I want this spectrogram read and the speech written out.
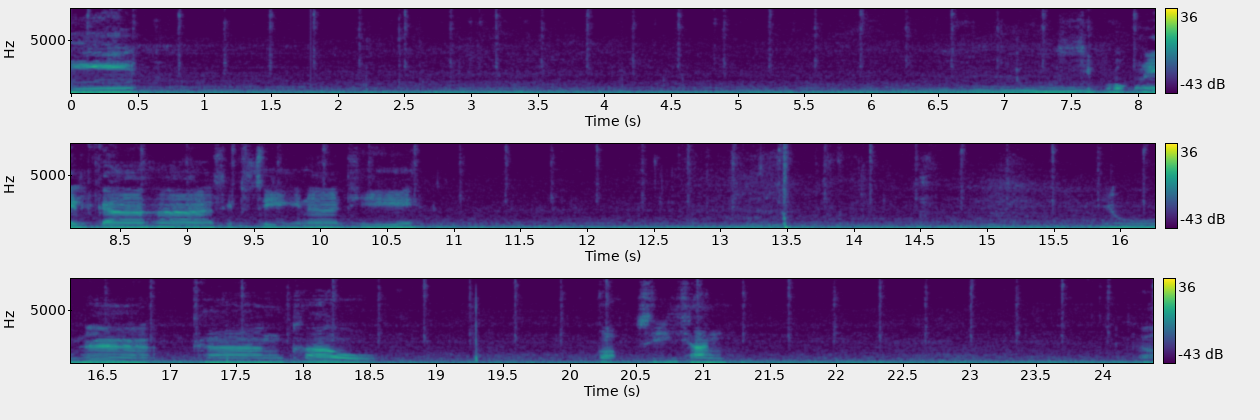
นี้16นาฬิกา54นาทีอยู่หน้าทางเข้า เกาะสีชังก็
